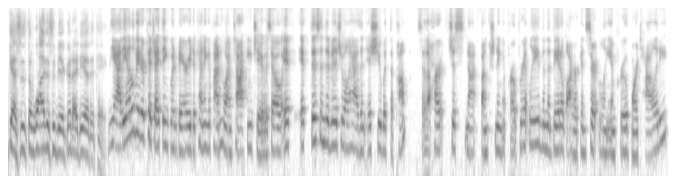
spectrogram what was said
guess, as to why this would be a good idea to take. Yeah. The elevator pitch, I think, would vary depending upon who I'm talking to. So if, if this individual has an issue with the pump, so the heart's just not functioning appropriately, then the beta blocker can certainly improve mortality.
